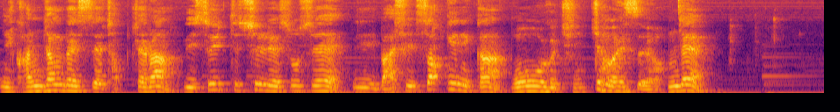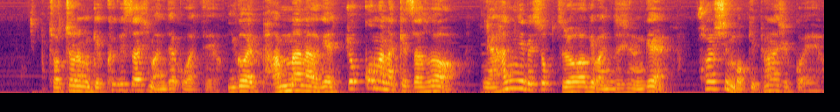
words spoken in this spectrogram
이 간장 베이스의 잡채랑 이 스위트 칠리 소스에 이 맛이 섞이니까 오 이거 진짜 맛있어요 근데 저처럼 이렇게 크게 싸시면 안 될 것 같아요 이거에 반만하게 조그만하게 싸서 그냥 한 입에 쏙 들어가게 만드시는 게 훨씬 먹기 편하실 거예요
